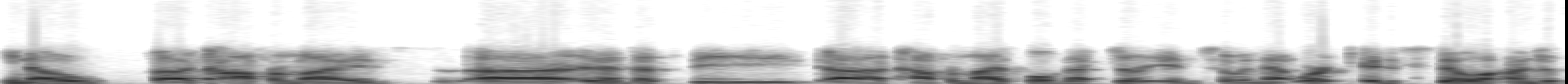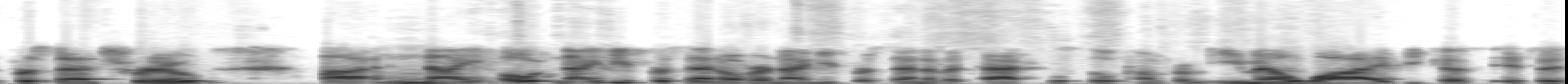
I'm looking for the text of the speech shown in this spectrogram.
you know, uh, compromise. Uh, that's the uh, compromisable vector into a network. It is still 100% true. Uh, mm. 90% over 90% of attacks will still come from email. Why? Because it's a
